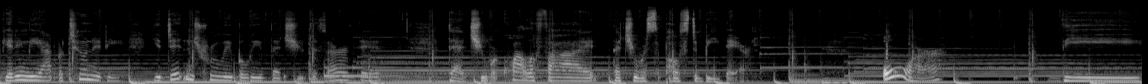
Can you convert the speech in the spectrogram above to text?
getting the opportunity, you didn't truly believe that you deserved it, that you were qualified, that you were supposed to be there. Or the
